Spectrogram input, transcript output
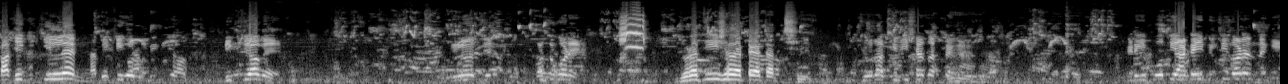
পাখি কি কিনলেন না বিক্রি করবেন বিক্রি হবে। বিক্রি হবে? কত করে? জোড়া তিরিশ হাজার টাকা চাচ্ছি। জোড়া তিরিশ হাজার টাকা। এটা কি প্রতি হাটেই বিক্রি করেন নাকি?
